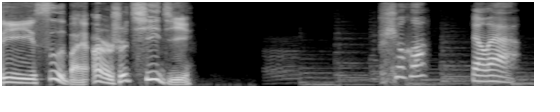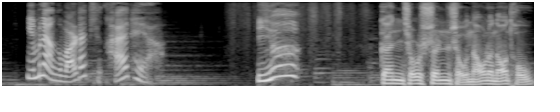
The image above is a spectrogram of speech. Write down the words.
第四百二十七集。哟呵，两位，你们两个玩的挺 happy 啊！呀，甘球伸手挠了挠头，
